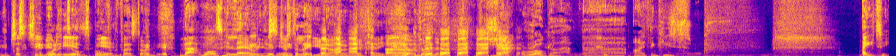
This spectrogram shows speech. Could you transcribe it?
You just tuned in Well, to he is. Talksport Yeah. for the first time. That was hilarious, just to let you know. Okay, yeah. Um, Go on. Jack Rogger, uh, I think he's 80.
